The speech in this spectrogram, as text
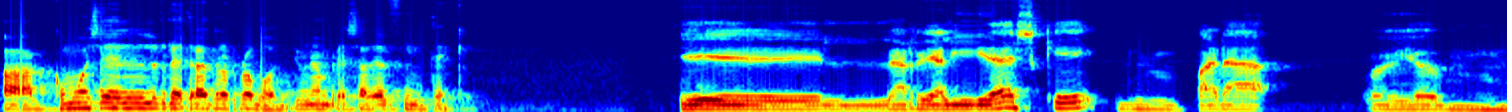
Ah, ¿Cómo es el retrato robot de una empresa del fintech? Eh, la realidad es que mm, para eh, mm,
